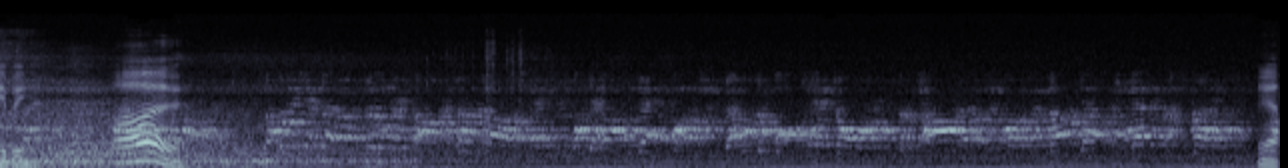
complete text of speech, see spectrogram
Maybe. Oh! Yeah.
